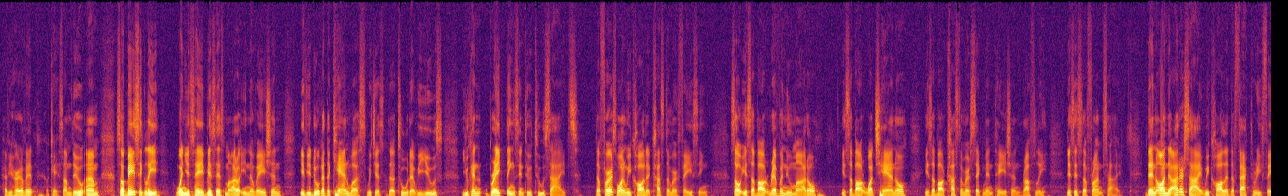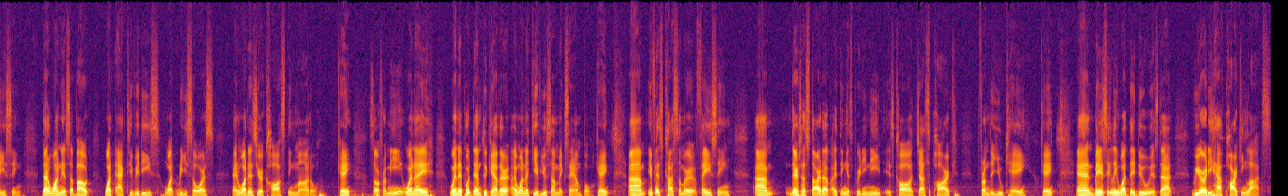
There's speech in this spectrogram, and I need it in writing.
Have you heard of it? Okay, some do. Um, so basically, when you say business model innovation, if you look at the canvas, which is the tool that we use, you can break things into two sides. The first one we call it customer facing. So it's about revenue model, it's about what channel, it's about customer segmentation, roughly. This is the front side. Then on the other side, we call it the factory facing. That one is about what activities, what resource, and what is your costing model. Okay, so for me, when I when I put them together, I want to give you some example. Okay, um, if it's customer facing, um, there's a startup I think is pretty neat. It's called JustPark from the UK. Okay, and basically what they do is that we already have parking lots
